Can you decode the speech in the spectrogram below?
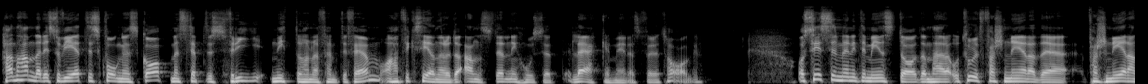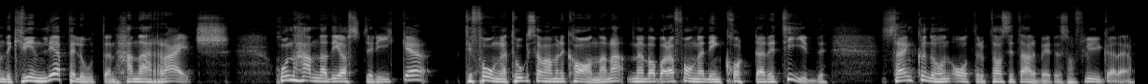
Han hamnade i sovjetisk fångenskap men släpptes fri 1955 och han fick senare då anställning hos ett läkemedelsföretag. Och sist men inte minst då, den här otroligt fascinerande, fascinerande kvinnliga piloten Hanna Reitsch. Hon hamnade i Österrike, tillfångatogs av amerikanarna, men var bara fångad i en kortare tid. Sen kunde hon återuppta sitt arbete som flygare.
